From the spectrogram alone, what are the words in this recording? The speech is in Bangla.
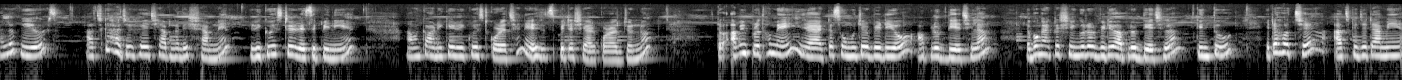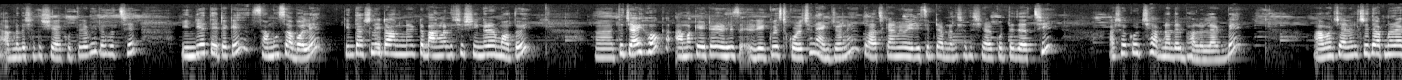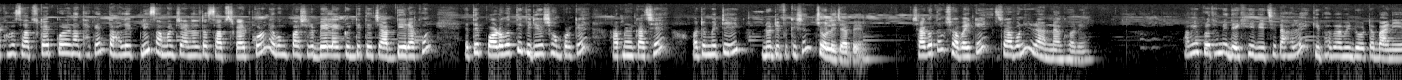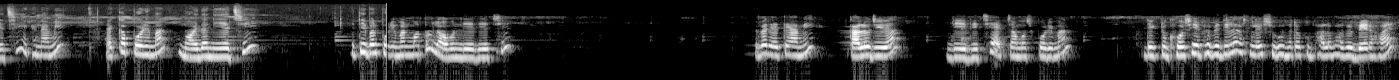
হ্যালো ভিউয়ার্স, আজকে হাজির হয়েছি আপনাদের সামনে রিকোয়েস্টের রেসিপি নিয়ে। আমাকে অনেকে রিকোয়েস্ট করেছেন এই রেসিপিটা শেয়ার করার জন্য। তো আমি প্রথমেই একটা সমুচের ভিডিও আপলোড দিয়েছিলাম এবং একটা সিঙ্গুরের ভিডিও আপলোড দিয়েছিলাম। কিন্তু এটা হচ্ছে, আজকে যেটা আমি আপনাদের সাথে শেয়ার করতে যাব, এটা হচ্ছে ইন্ডিয়াতে এটাকে সামোসা বলে। কিন্তু আসলে এটা অন্য একটা বাংলাদেশের সিঙ্গারের মতোই। তো যাই হোক, আমাকে এটা রিকোয়েস্ট করেছেন একজনে, তো আজকে আমি ওই রেসিপিটা আপনাদের সাথে শেয়ার করতে যাচ্ছি। আশা করছি আপনাদের ভালো লাগবে। আমার চ্যানেল যদি আপনারা এখনও সাবস্ক্রাইব করে না থাকেন, তাহলে প্লিজ আমার চ্যানেলটা সাবস্ক্রাইব করুন এবং পাশের বেল আইকনটিতে চাপ দিয়ে রাখুন। এতে পরবর্তী ভিডিও সম্পর্কে আপনার কাছে অটোমেটিক নোটিফিকেশন চলে যাবে। স্বাগতম সবাইকে শ্রাবণী রান্নাঘরে। আমি প্রথমে দেখিয়ে দিচ্ছি তাহলে কীভাবে আমি ডোটা বানিয়েছি। এখানে আমি এক কাপ পরিমাণ ময়দা নিয়েছি। এতে এবার পরিমাণ মতো লবণ দিয়ে দিয়েছি। এবার এতে আমি কালো জিরা দিয়ে দিচ্ছি, এক চামচ পরিমাণ। এটা একটু ঘষে এভাবে দিলে আসলে সুগন্ধটা খুব ভালোভাবে বের হয়।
